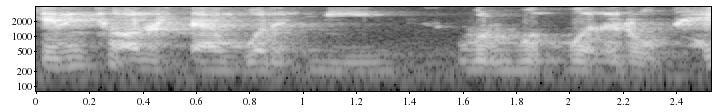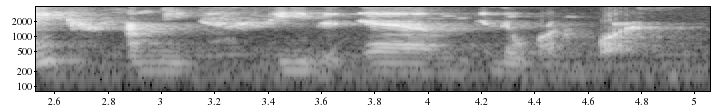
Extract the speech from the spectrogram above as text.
getting to understand what it means, what, what, what it'll take for me to succeed um, in the workforce.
